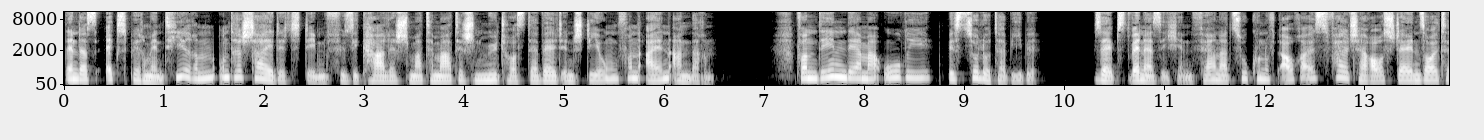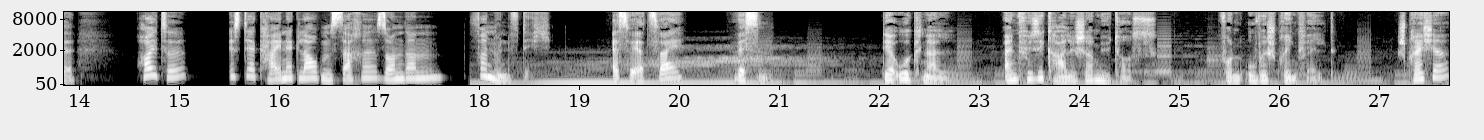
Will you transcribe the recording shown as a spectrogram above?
Denn das Experimentieren unterscheidet den physikalisch-mathematischen Mythos der Weltentstehung von allen anderen. Von denen der Maori bis zur Lutherbibel. Selbst wenn er sich in ferner Zukunft auch als falsch herausstellen sollte, Heute ist er keine Glaubenssache, sondern vernünftig. SWR 2 Wissen. Der Urknall. Ein physikalischer Mythos. Von Uwe Springfeld. Sprecher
